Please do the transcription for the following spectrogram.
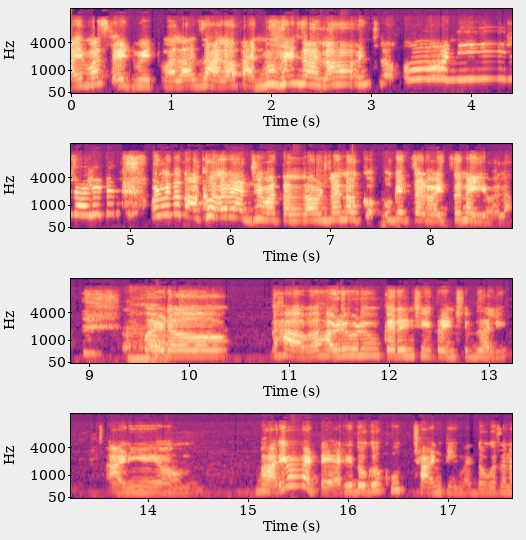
आय मस्ट ऍडमिट मला झाला फॅन मुवमेंट झाला. म्हंटल ओ नील झाले तर पण मी तर दाखवलं नाही अजिबात त्याला. म्हटलं नको उगेच चढवायचं नाहीये मला. पण हा हळूहळू करणची फ्रेंडशिप झाली. आणि भारी वाटतंय यार. हे दोघं खूप छान टीम आहेत. दोघं जण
